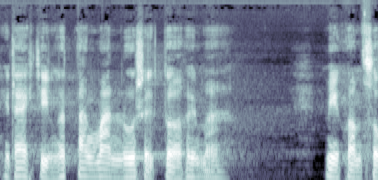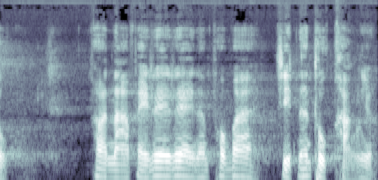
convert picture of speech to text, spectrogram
ที่แรกจิตก็ตั้งมั่นรู้สึกตัวขึ้นมา มีความสุขภาวนาไปเรื่อยๆนะพบว่าจิตนั้นถูกขังอยู่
